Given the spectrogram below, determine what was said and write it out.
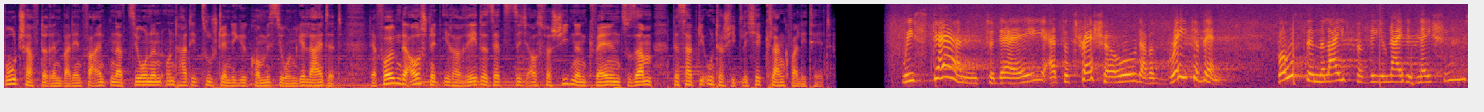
Botschafterin bei den Vereinten Nationen und hat die zuständige Kommission geleitet. Der folgende Ausschnitt ihrer Rede setzt sich aus verschiedenen Quellen zusammen, deshalb die unterschiedliche Klangqualität. We stand today at the threshold of a great event, both in the life of the United Nations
